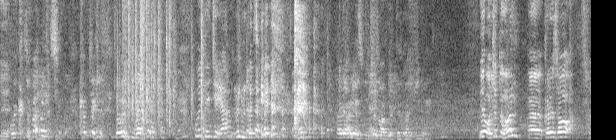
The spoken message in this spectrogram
예, 예. 거기까지만 하겠습니다. 갑자기 여름이나 그게 내 죄야 그러는 거지. 아니 알겠습니다. 죄송합니다. 계속하십시오. 예, 어쨌든 에, 그래서 서,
